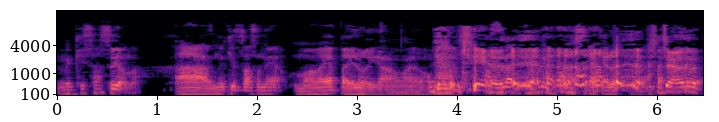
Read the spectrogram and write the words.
抜きさすよな。ああ、抜けさすね。お前はやっぱエロいな、お前は。なんでやさすがに僕に話しなきゃやるってちゃう。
